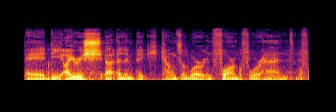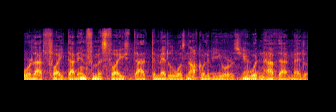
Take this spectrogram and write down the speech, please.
Uh, the Irish uh, Olympic Council were informed beforehand, before that fight, that infamous fight, that the medal was not going to be yours. You Yeah. wouldn't have that medal.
